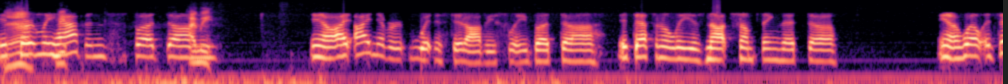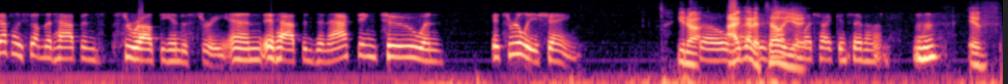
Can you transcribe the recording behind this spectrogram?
It Yeah. certainly Me- happens, but um, I mean- you know, I, I never witnessed it, obviously, but uh, it definitely is not something that, uh, you know, well, it's definitely something that happens throughout the industry, and it happens in acting too, and it's really a shame. You know, so I uh, gotta there's tell you, so much I can say about that. hmm if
